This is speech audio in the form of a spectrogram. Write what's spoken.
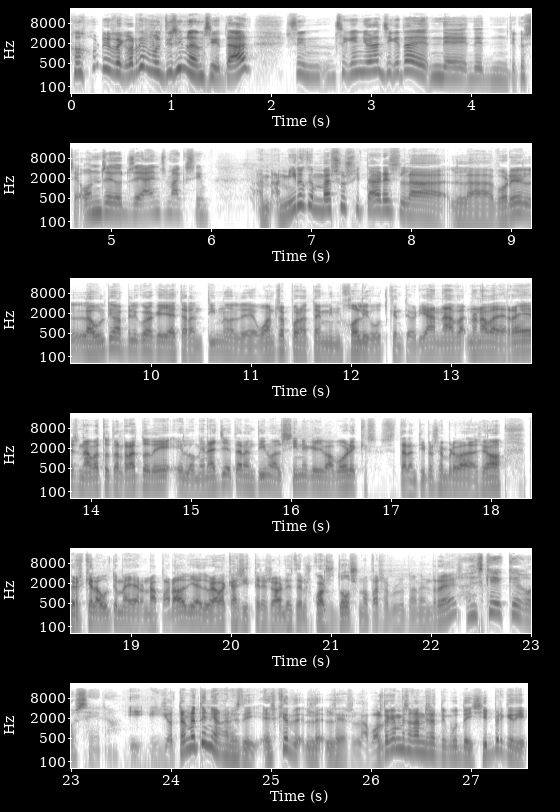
obra? I recorde moltíssim l'ansietat, siguent jo una xiqueta de, de, de, de jo què sé, 11-12 anys màxim. A, a mi el que em va suscitar és la, la, veure l'última pel·lícula que hi ha de Tarantino, de Once Upon a Time in Hollywood, que en teoria anava, no anava de res, anava tot el rato de l'homenatge de Tarantino al cine que ell va veure, que Tarantino sempre va d'això, però és que l'última ja era una paròdia, durava quasi 3 hores, de les quals dos no passa absolutament res. És que que gossera. I, i jo també tenia ganes de... És que les, la volta que més ganes he tingut d'eixir perquè dir,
